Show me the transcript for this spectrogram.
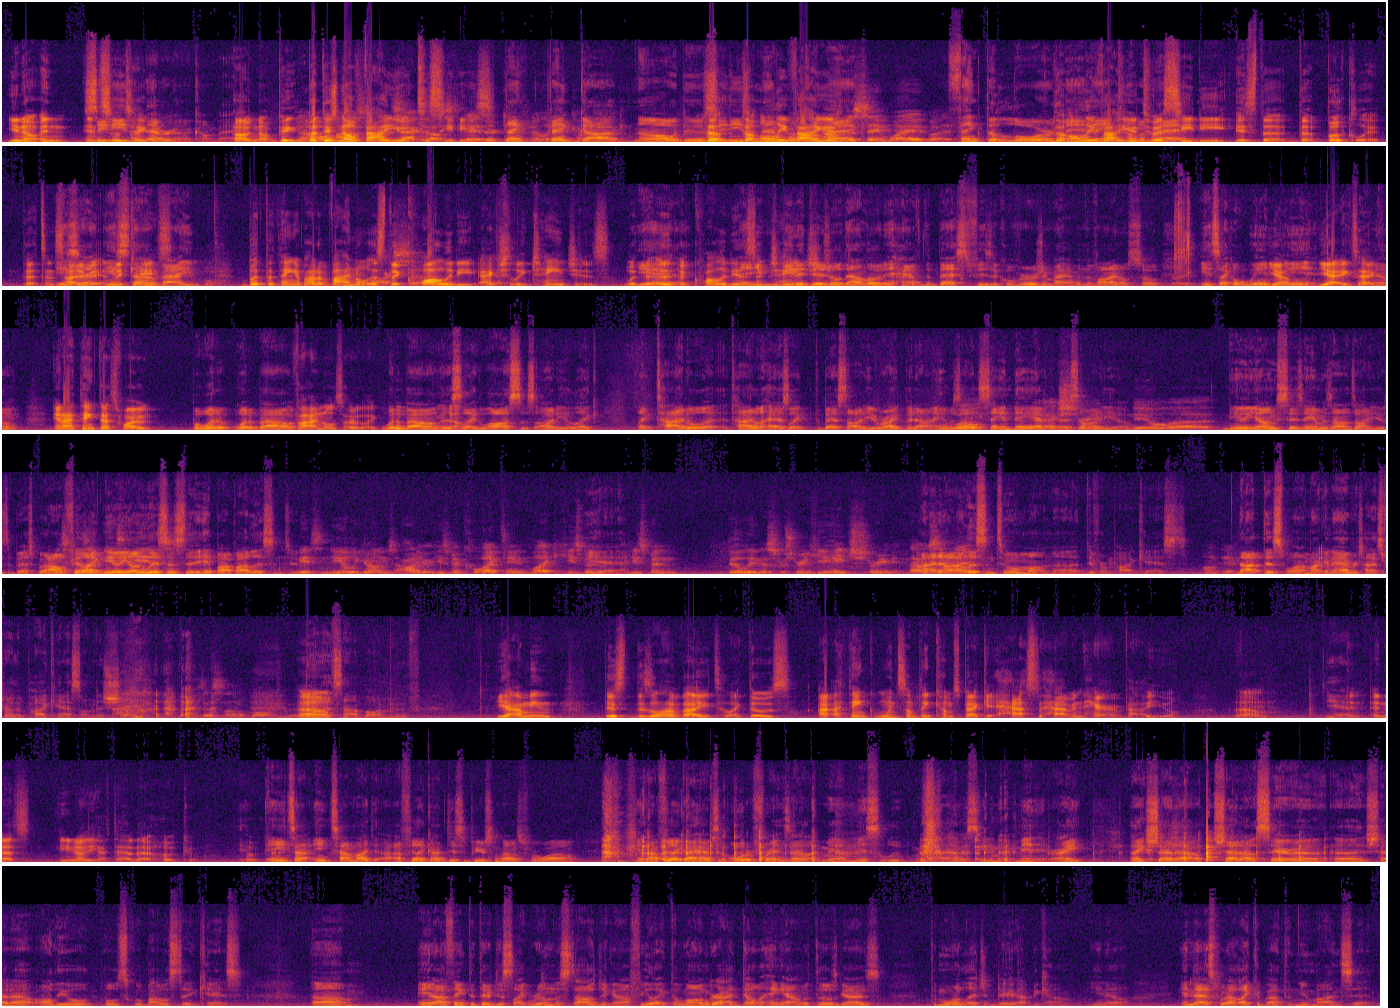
you know, and, and so CDs are never gonna come back. Oh no, be, No, but there's no value Zach to CDs. they're thank thank God. back. No, dude. The- CDs the are only gonna value- I'm the same way, but Thank the Lord. The man, only value coming to a. CD is the the booklet that's It's inside of not- it in the it's not case. valuable. But the thing about a vinyl is the Box set. quality Yeah. actually changes with Yeah. the a, a quality And doesn't you can change. get a digital download and have the best physical version by having the vinyl. So Right. it's like a win-win. yeah, yeah, exactly. know? And I think that's why But what what about vinyls are like. what cool, about all you this know? like lossless audio? Like like Tidal Tidal has like the best audio, right? But now Amazon's Well, saying they have the best audio. Neil, uh, Neil Young says Amazon's audio is the best, but I don't feel like like, Neil Young listens to the hip hop I listen to. it's Neil Young's audio. He's been collecting, like he's been, Yeah. he's been building this for streaming. He hates streaming. That was I know. I thing listen to him on uh, different podcasts. on different. Not this one. I'm not going to advertise for other podcasts on this show. that's not a ball. Move. no, Um, that's not a baller move. Yeah, I mean, there's there's a lot of value to like those. I, I think when something comes back, it has to have inherent value, um, Yeah. and and that's you know you have to have that hook. yeah. hook Anytime, anytime I, I feel like I disappear sometimes for a while, and I feel like I have some older friends that are like, man, I miss Luke. Man, I haven't seen him in a minute, right? Like shout out, shout out Sarah, uh, shout out all the old old school Bible study cats. Um, and I think that they're just like real nostalgic, and I feel like the longer I don't hang out with those guys, the more legendary I become, you know. And that's what I like about the new mindset.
